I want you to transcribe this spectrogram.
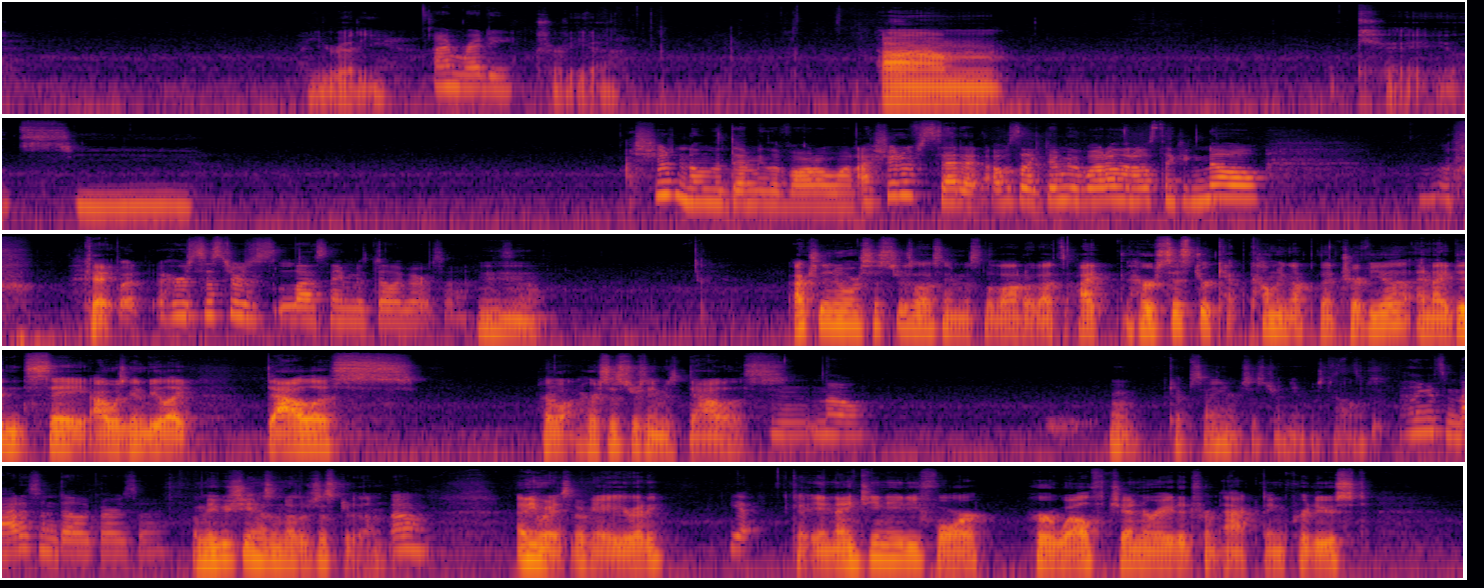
Are you ready? I'm ready. Trivia. Um. Okay, let's see. I should have known the Demi Lovato one. I should have said it. I was like Demi Lovato, and then I was thinking no. Okay. But her sister's last name is De La Garza. Mhm. So. Actually, no. Her sister's last name is Lovato. That's I. Her sister kept coming up in the trivia, and I didn't say. I was gonna be like Dallas. Her her sister's name is Dallas. Mm, No, Oh, kept saying her sister name was Dallas. I think it's Madison De La Garza. Well, maybe she has another sister then. Oh, Anyways, okay, are you ready? Yeah. Okay, in 1984, her wealth generated from acting produced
